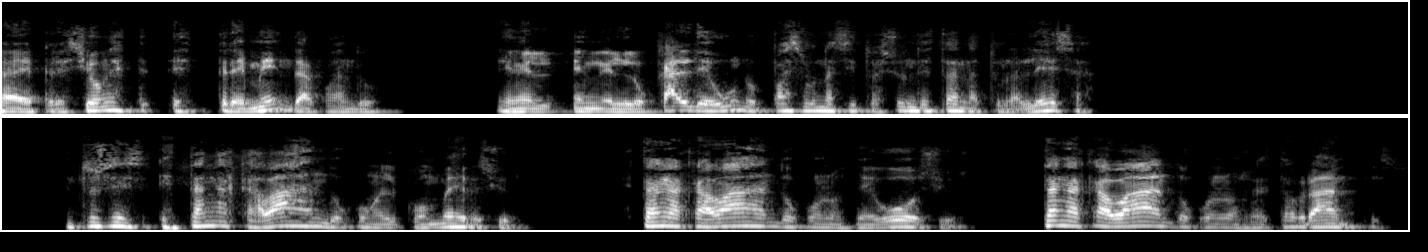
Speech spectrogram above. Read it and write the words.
La depresión es, tremenda cuando en el, en el local de uno pasa una situación de esta naturaleza. Entonces están acabando con el comercio, están acabando con los negocios, están acabando con los restaurantes.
